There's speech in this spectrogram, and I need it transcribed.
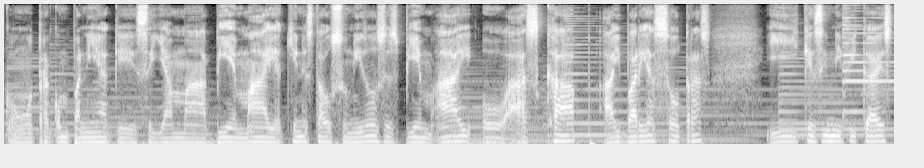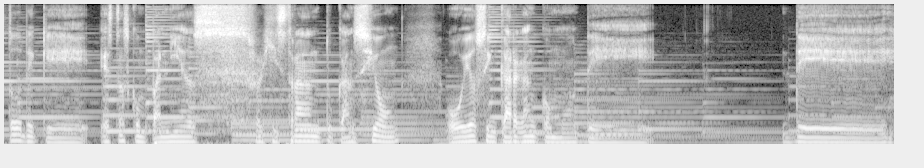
con otra compañía que se llama BMI. Aquí en Estados Unidos es BMI o ASCAP. Hay varias otras. ¿Y qué significa esto? De que estas compañías registran tu canción o ellos se encargan como de, de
